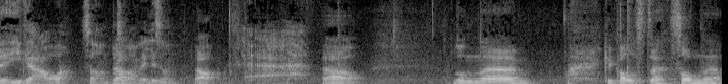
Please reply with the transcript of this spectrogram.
Det gikk jeg òg, sa han. Så Ja. var han veldig sånn Ja. Ja, ja. Sånn eh, Hva kalles det? Sånn eh,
